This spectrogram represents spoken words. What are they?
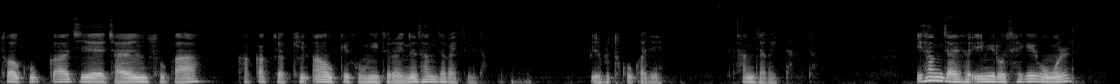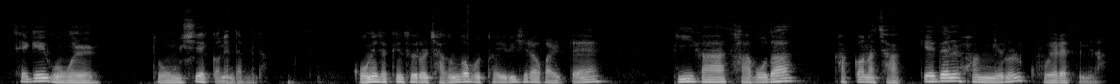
1부터 9까지의 자연수가 각각 적힌 9개 공이 들어있는 상자가 있습니다. 1부터 9까지 상자가 있답니다. 이 상자에서 임의로 3개 공을 3개 공을 동시에 꺼낸답니다. 공에 적힌 수를 작은 것부터 ABC라고 할 때 B가 4보다 같거나 작게 될 확률을 구해냈습니다.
